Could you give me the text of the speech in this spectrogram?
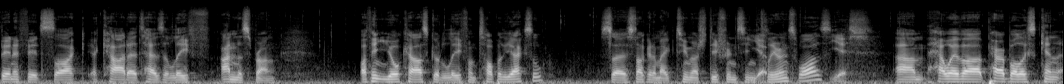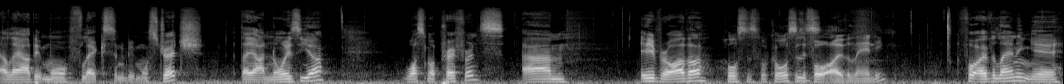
benefits like a car that has a leaf undersprung. I think your car's got a leaf on top of the axle, so it's not going to make too much difference in Yep. clearance wise. Yes. Um, however, parabolics can allow a bit more flex and a bit more stretch. They are noisier. What's my preference? Um, either either. Horses for courses. Was it for overlanding? For overlanding, yeah,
